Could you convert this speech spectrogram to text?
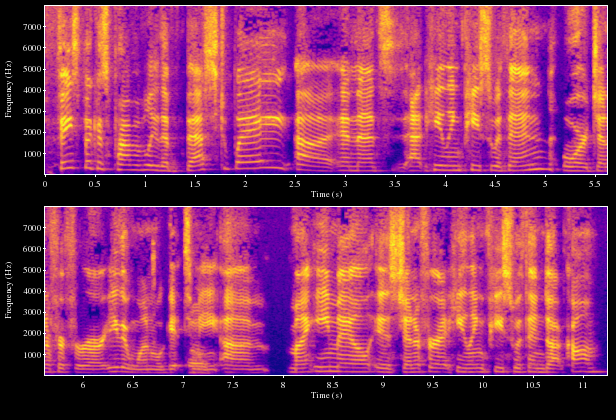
Facebook is probably the best way, uh, and that's at Healing Peace Within or Jennifer Farrar. Either one will get to Oh. me. Um, my email is jennifer at healingpeacewithin.com.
